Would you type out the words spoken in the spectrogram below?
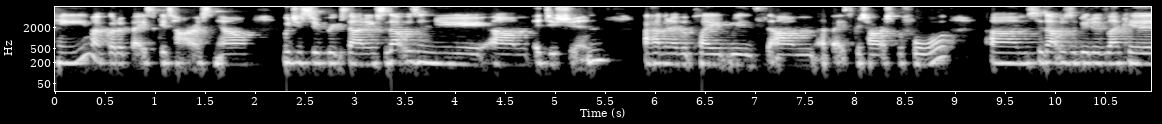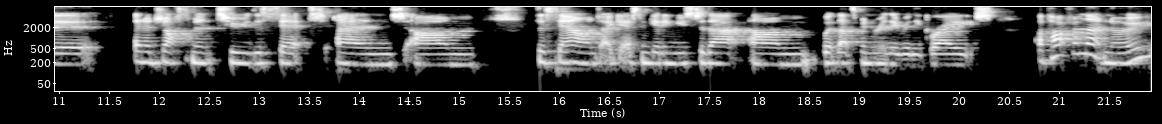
team. I've got a bass guitarist now, which is super exciting. So that was a new um, addition. I haven't ever played with um, a bass guitarist before, um, so that was a bit of like a an adjustment to the set and um, the sound, I guess, and getting used to that. Um, but that's been really, really great. Apart from that, no,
